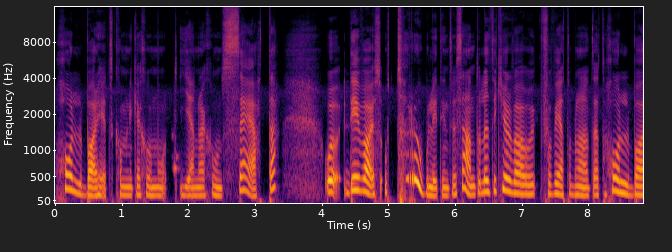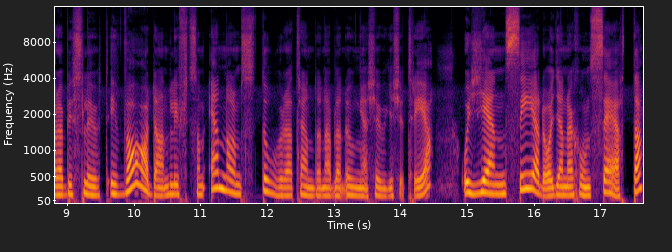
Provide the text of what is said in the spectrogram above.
hållbarhetskommunikation mot generation Z. Och Det var så otroligt intressant och lite kul var att få veta bland annat att hållbara beslut i vardagen lyfts som en av de stora trenderna bland unga 2023. Och Gen C, då, generation Z,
